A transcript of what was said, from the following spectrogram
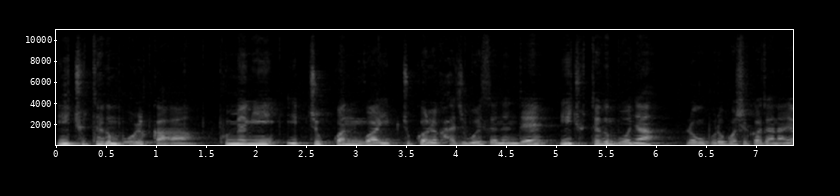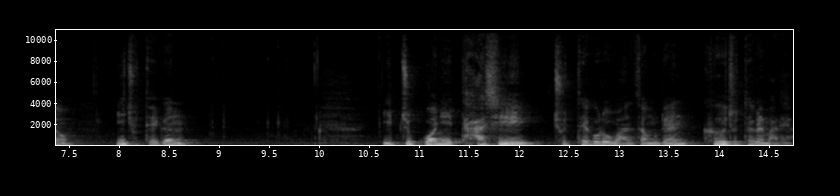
이 주택은 뭘까? 분명히 입주권과 입주권을 가지고 있었는데 이 주택은 뭐냐라고 물어보실 거잖아요. 이 주택은 입주권이 다시 주택으로 완성된 그 주택을 말해요.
